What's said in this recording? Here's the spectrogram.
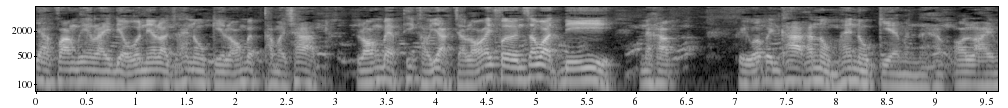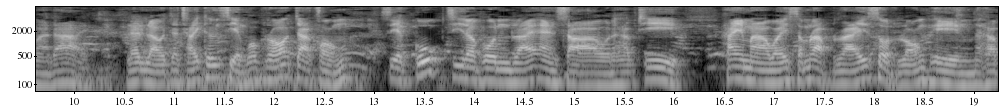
อยากฟังเพลงอะไรเดี๋ยววันนี้เราจะให้โนเกียร้องแบบธรรมชาติ ร้องแบบที่เขาอยากจะร้องไอ้เฟิร์นสวัสดีนะครับ ถือว่าเป็นค่าขนมให้โนเกียมันนะครับ ออนไลน์มาได้ และเราจะใช้เครื่องเสียงเพราะๆจากของเสียกุ๊กจิรพลไรแอนซาวนะครับที่ให้มาไว้สำหรับไร้สดร้องเพลงนะครับ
